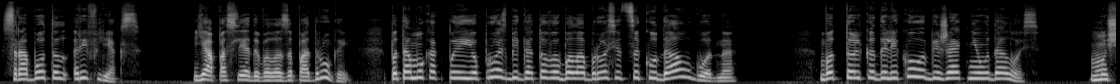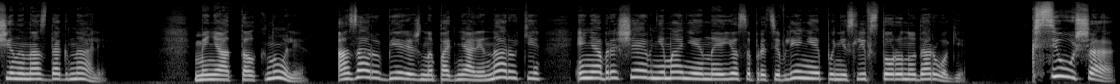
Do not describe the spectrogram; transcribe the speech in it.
Сработал рефлекс. Я последовала за подругой, потому как по ее просьбе готова была броситься куда угодно. Вот только далеко убежать не удалось. Мужчины нас догнали. Меня оттолкнули, Азару бережно подняли на руки и, не обращая внимания на ее сопротивление, понесли в сторону дороги. «Ксюша!»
